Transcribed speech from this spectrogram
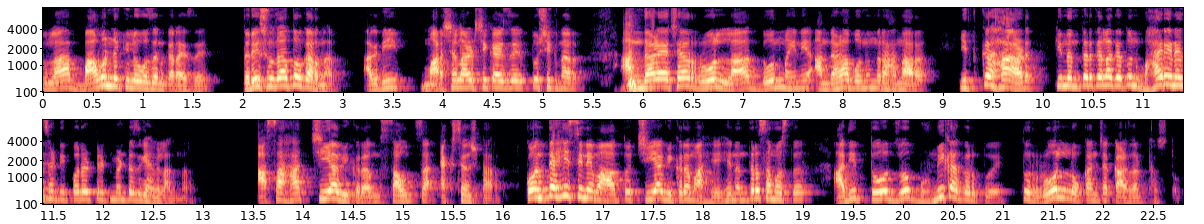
तुला बावन्न किलो वजन करायचंय तरी सुद्धा तो करणार. अगदी मार्शल आर्ट शिकायचंय तो शिकणार. आंधळ्याच्या रोलला दोन महिने आंधळा बनून राहणार इतकं हार्ड की नंतर त्याला त्यातून बाहेर येण्यासाठी परत ट्रीटमेंटच घ्यावी लागणार. असा हा चिया विक्रम साऊथचा ऍक्शन स्टार कोणत्याही सिनेमात तो चिया विक्रम आहे हे नंतर समजतं. आधी तो जो भूमिका करतोय तो रोल लोकांच्या काळजात ठसतो.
